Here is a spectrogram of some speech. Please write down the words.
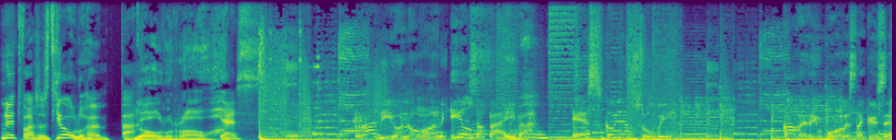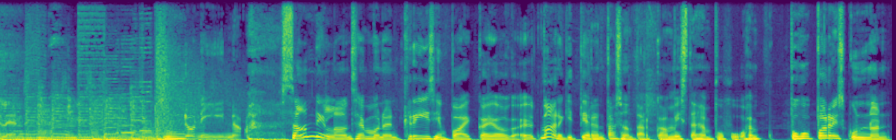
Nyt vaan sellaista jouluhömppää. Joulurauha. Yes. Radio Novan iltapäivä. Esko ja Suvi. Kaverin puolesta kyselen. No niin. Sannilla on semmoinen kriisin paikka, joka että mä ainakin tiedän tasan tarkkaan, mistä hän puhuu. Hän puhuu pariskunnan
